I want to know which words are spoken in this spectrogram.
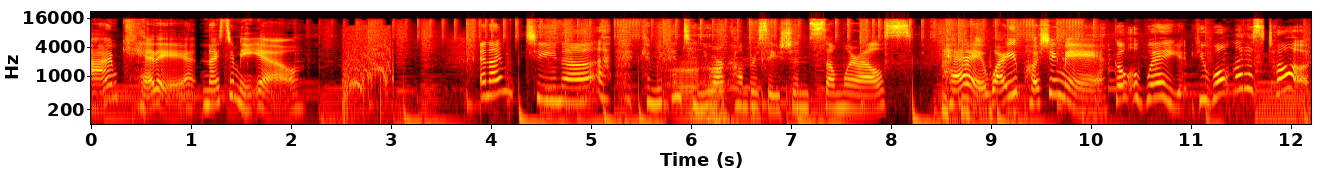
I'm Kitty. Nice to meet you. And I'm Tina. Can we continue our conversation somewhere else? Hey, why are you pushing me? Go away. You won't let us talk.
